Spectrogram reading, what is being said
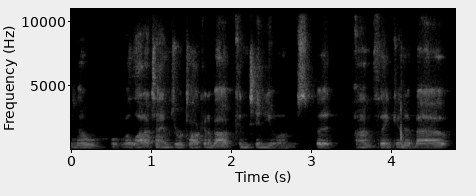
you know, a lot of times we're talking about continuums, but I'm thinking about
